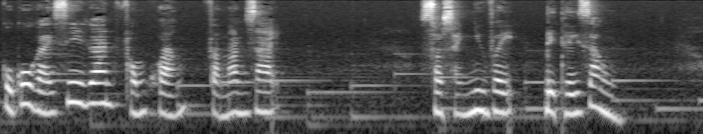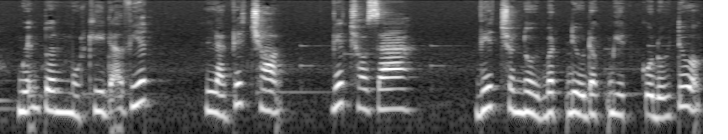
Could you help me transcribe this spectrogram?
của cô gái di gan, phóng khoáng và man dại. So sánh như vậy để thấy rằng, nguyễn tuân một khi đã viết là viết chọn, viết cho ra, viết cho nổi bật điều đặc biệt của đối tượng.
